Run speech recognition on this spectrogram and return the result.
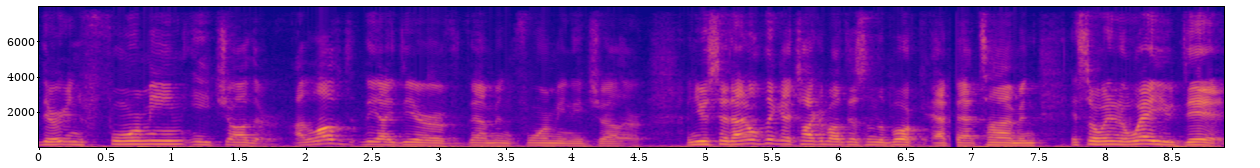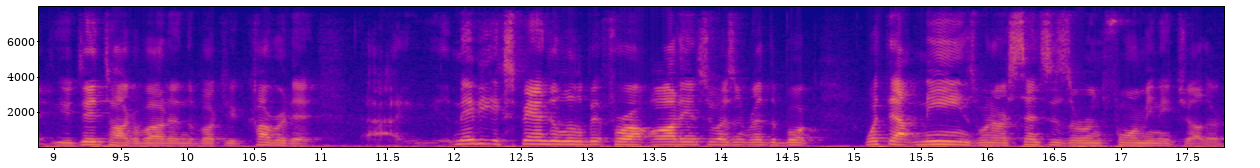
they're informing each other. I loved the idea of them informing each other. And you said, I don't think I talk about this in the book at that time. And, and so, in a way, you did. You did talk about it in the book. You covered it. Uh, maybe expand a little bit for our audience who hasn't read the book what that means when our senses are informing each other.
